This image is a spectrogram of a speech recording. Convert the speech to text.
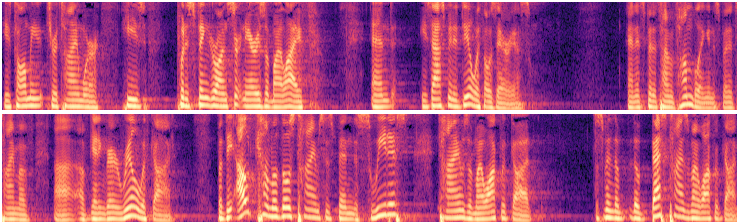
He's called me through a time where He's put His finger on certain areas of my life and He's asked me to deal with those areas. And it's been a time of humbling and it's been a time of, uh, of getting very real with God. But the outcome of those times has been the sweetest times of my walk with God. It's been the, the best times of my walk with God.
